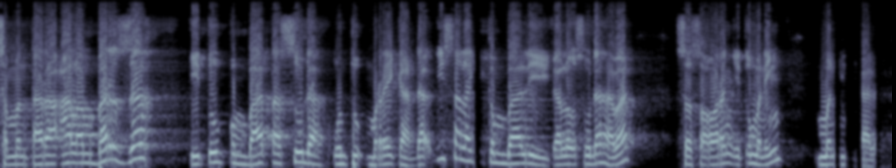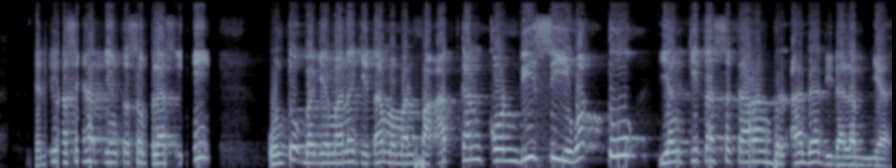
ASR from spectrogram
sementara alam barzah itu pembatas sudah untuk mereka. Tidak bisa lagi kembali. Kalau sudah apa? Seseorang itu mening meninggal. Jadi nasihat yang ke-11 ini untuk bagaimana kita memanfaatkan kondisi waktu yang kita sekarang berada di dalamnya.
